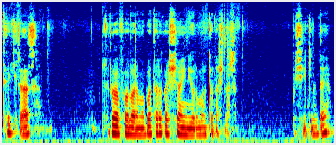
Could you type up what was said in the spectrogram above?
Tekrar zürafalarıma batarak aşağı iniyorum arkadaşlar. Bu şekilde.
